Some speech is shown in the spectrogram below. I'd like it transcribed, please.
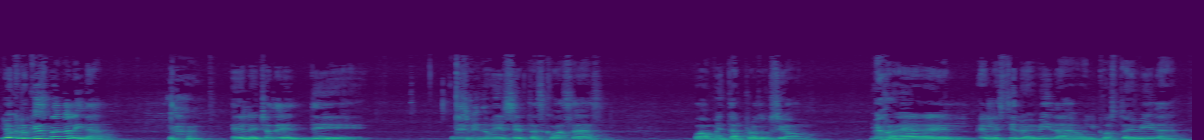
yo creo que es banalidad Ajá. el hecho de, de disminuir ciertas cosas o aumentar producción, mejorar el, el estilo de vida o el costo de vida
